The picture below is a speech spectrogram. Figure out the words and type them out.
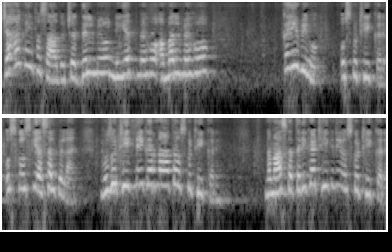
جہاں کہیں فساد ہو، چاہے دل میں ہو، نیت میں ہو، عمل میں ہو کہیں بھی ہو، اس کو ٹھیک کرے اس کو اس کی اصل پہ لائیں۔ وضو ٹھیک نہیں کرنا آتا، اس کو ٹھیک کرے نماز کا طریقہ ٹھیک نہیں، اس کو ٹھیک کرے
